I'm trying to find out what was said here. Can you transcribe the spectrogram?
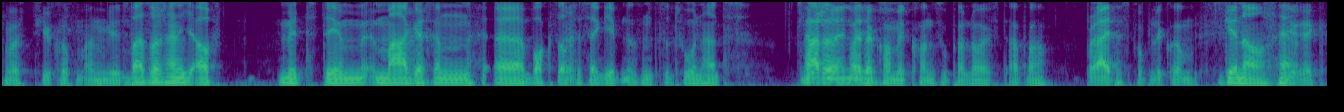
was Zielgruppen angeht. Was wahrscheinlich auch mit dem mageren äh, Box-Office-Ergebnissen zu tun hat. Klar, dass es bei der. Comic-Con super läuft, aber breites Publikum, Genau. Ja. schwierig.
